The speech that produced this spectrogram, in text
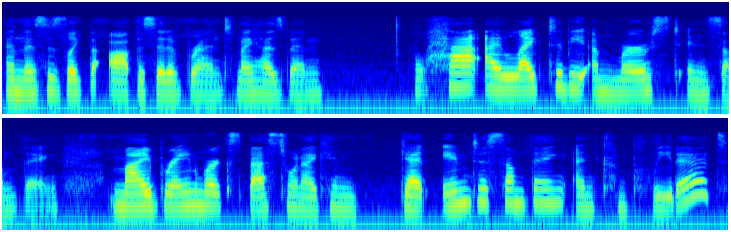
and this is like the opposite of Brent, my husband, ha- I like to be immersed in something. My brain works best when I can get into something and complete it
